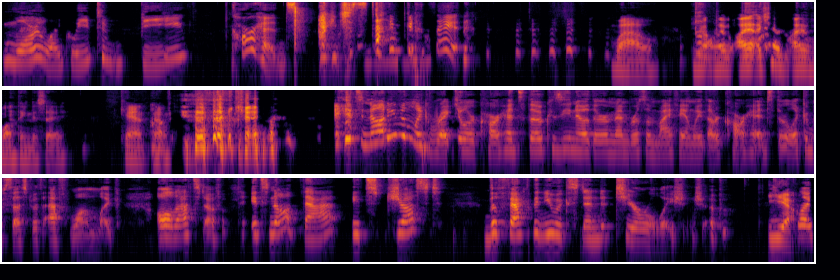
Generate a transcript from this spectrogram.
more likely to be car heads. I just I'm gonna say it. Wow. You know, I, I actually have, I have one thing to say. Can't. No. Can't. It's not even like regular car heads though, because you know there are members of my family that are car heads. They're like obsessed with F1, like all that stuff. It's not that. It's just the fact that you extend it to your relationship. Yeah. Like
